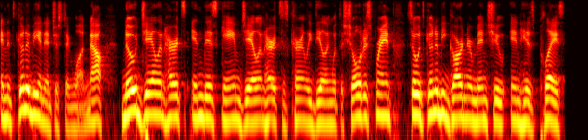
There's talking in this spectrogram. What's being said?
and it's going to be an interesting one. Now, no Jalen Hurts in this game. Jalen Hurts is currently dealing with the shoulder sprain, so it's going to be Gardner Minshew in his place.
